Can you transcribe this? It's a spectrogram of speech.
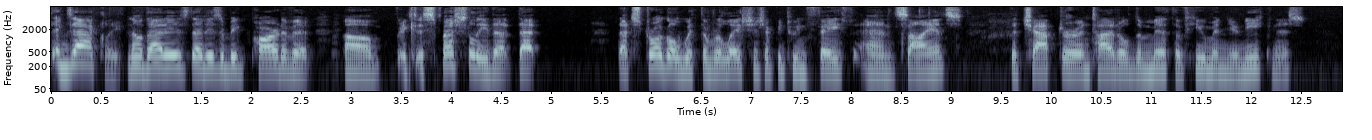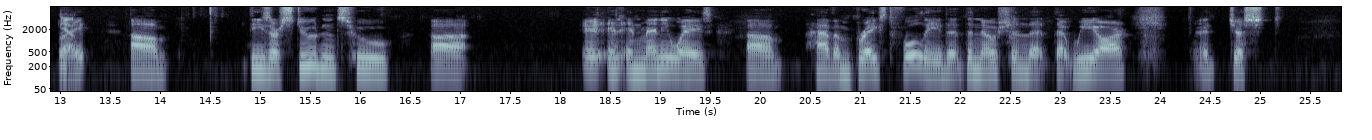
Exactly. No, that is that is a big part of it. Um, especially that that that struggle with the relationship between faith and science. The chapter entitled "The Myth of Human Uniqueness," Yeah. right? Um, these are students who, uh, in in many ways, um, have embraced fully the the notion that that we are uh, just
